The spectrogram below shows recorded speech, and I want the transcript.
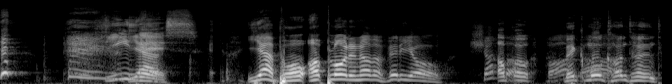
Jesus. Yeah, bro. Upload another video. Shut fuck Make more content.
